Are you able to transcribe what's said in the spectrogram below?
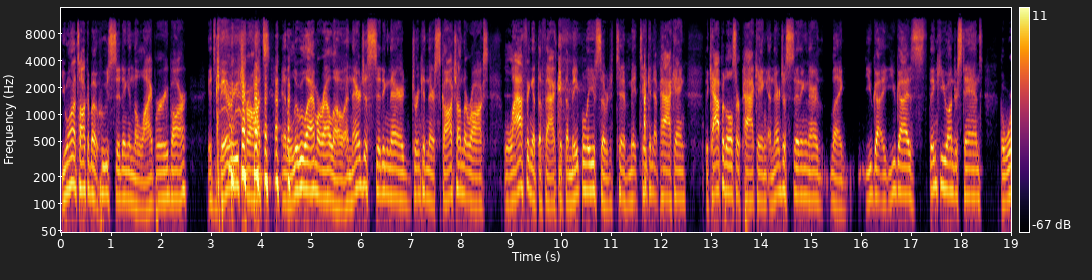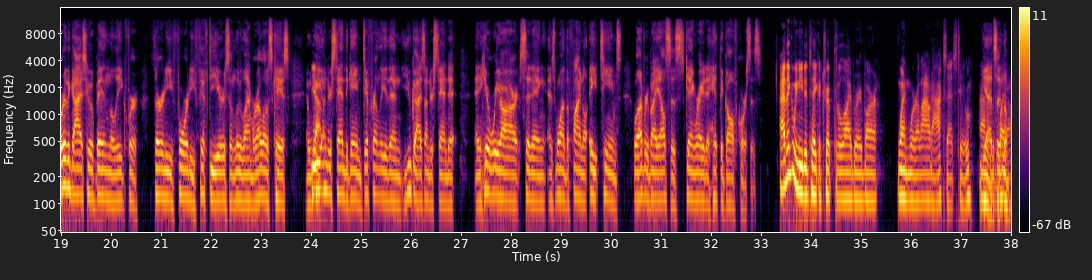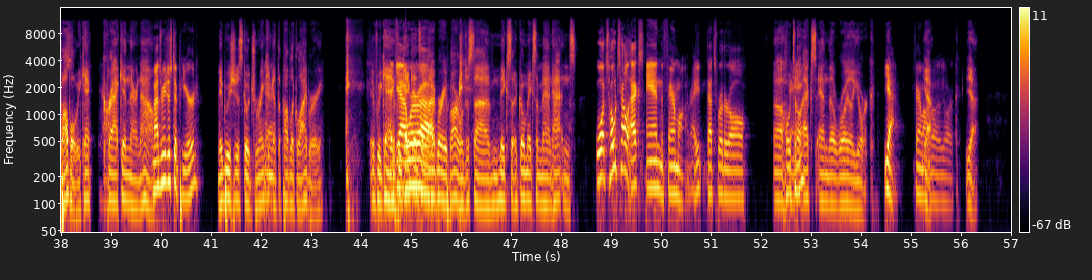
You want to talk about who's sitting in the library bar? It's Barry Trotz and Lou Lamoriello, and they're just sitting there drinking their scotch on the rocks, laughing at the fact that the Maple Leafs are t- taking it packing, the Capitals are packing, and they're just sitting there like, "You guys, you guys think you understand, but we're the guys who have been in the league for 30, 40, 50 years in Lou Lamoriello's case, and Yeah. we understand the game differently than you guys understand it. And here we are sitting as one of the final eight teams while everybody else is getting ready to hit the golf courses. I think we need to take a trip to the library bar when we're allowed access to. yeah, it's in the bubble. We can't Yeah. crack in there now. Imagine we just appeared. Maybe we should just go drinking Yeah. at the public library. If we can, Like, if yeah, we can't get to the uh, library bar, we'll just uh, make some, go make some Manhattans. Well, it's Hotel X and the Fairmont, right? That's where they're all. Uh, Hotel X and the Royal York. Yeah, Fairmont Yeah. Royal York. Yeah.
